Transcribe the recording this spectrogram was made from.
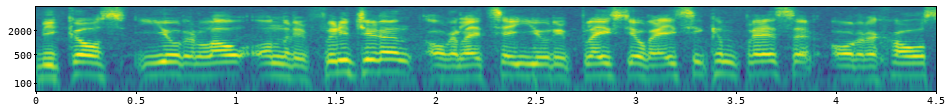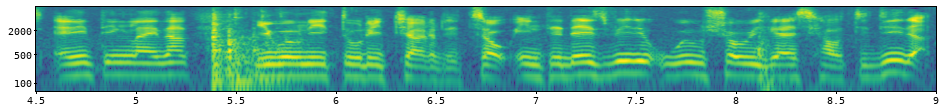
because you're low on refrigerant or let's say you replace your AC compressor or a hose, anything like that, you will need to recharge it. So in today's video, we'll show you guys how to do that.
